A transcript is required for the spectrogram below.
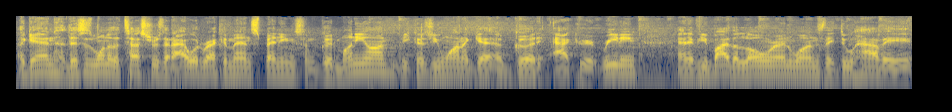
Again, this is one of the testers that I would recommend spending some good money on because you wanna get a good, accurate reading. And if you buy the lower end ones, they do have a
